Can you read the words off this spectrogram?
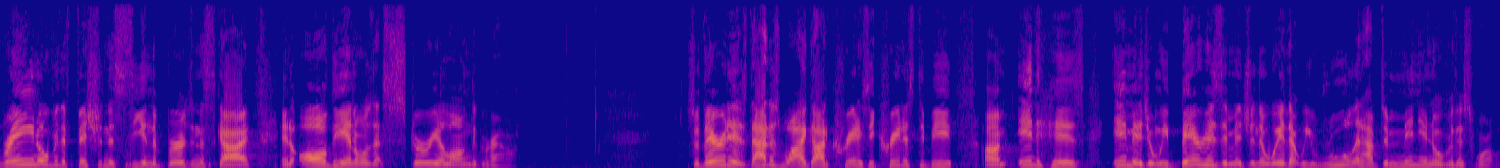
Reign over the fish in the sea and the birds in the sky and all the animals that scurry along the ground. So there it is. That is why God created us. He created us to be um, in His image, and we bear His image in the way that we rule and have dominion over this world.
